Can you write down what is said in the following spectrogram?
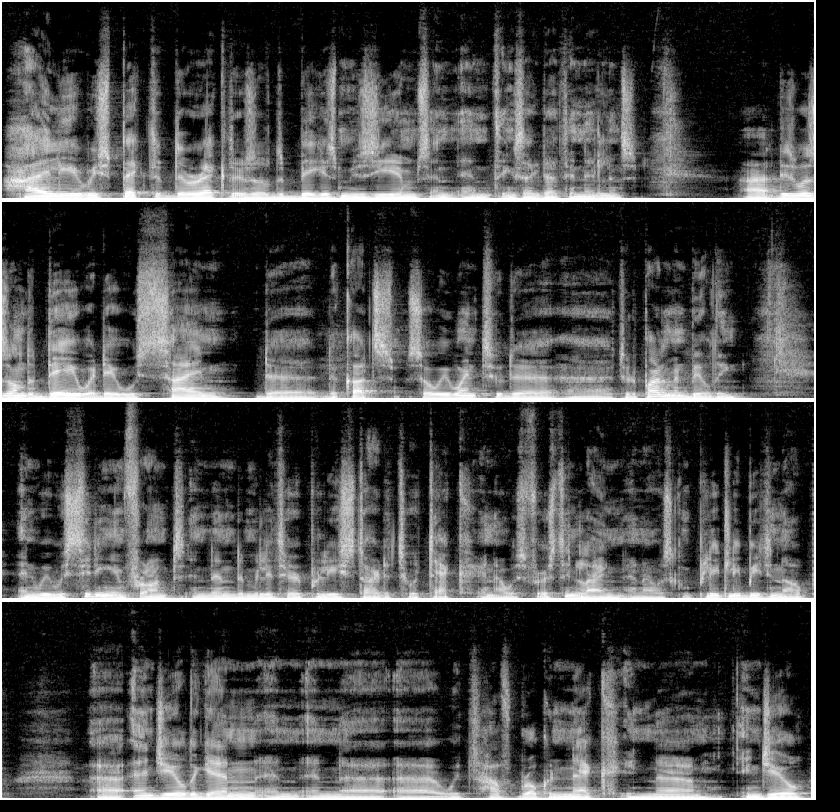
Highly respected directors of the biggest museums and, and things like that in the Netherlands. Uh, this was on the day where they would sign the, the cuts. So we went to the, uh, to the parliament building and we were sitting in front and then the military police started to attack and I was first in line and I was completely beaten up uh, and jailed again and, and uh, uh, with half broken neck in um, in jail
